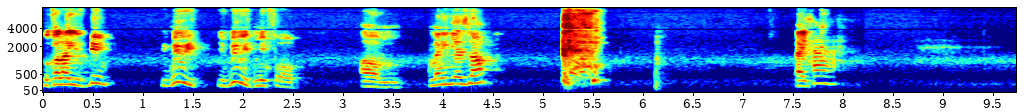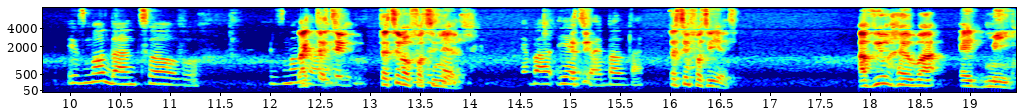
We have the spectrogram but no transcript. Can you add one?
because you've been you've been with, you've been with me for um how many years now? like it's more than 12 it's more like 13, 13 or 14 years? about yes 13, about that. 13 14 years. Have you ever heard me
